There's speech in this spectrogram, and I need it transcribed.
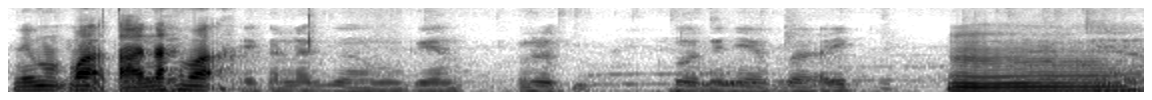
Ini mak tanah mak. ya karena gua mungkin menurut keluarganya baik Hmm. ya ya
